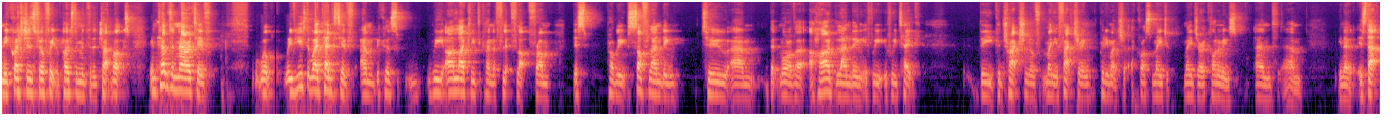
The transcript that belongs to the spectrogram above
any questions, feel free to post them into the chat box. In terms of narrative, well, we've used the word tentative um, because we are likely to kind of flip flop from this probably soft landing to um, a bit more of a, a, hard landing if we if we take the contraction of manufacturing pretty much across major major economies and um, you know, is that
